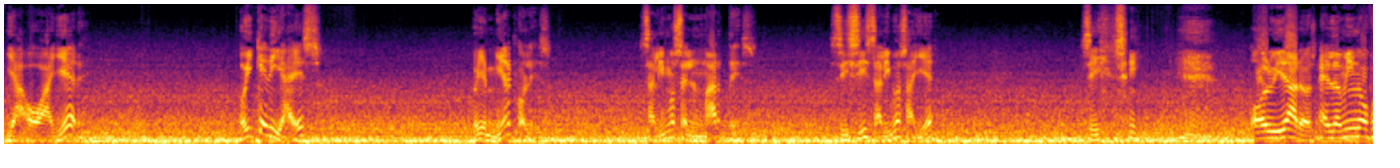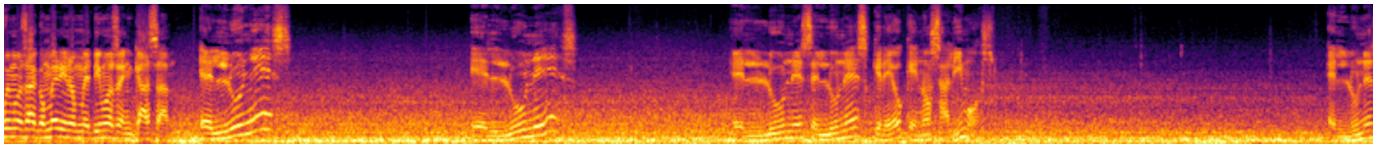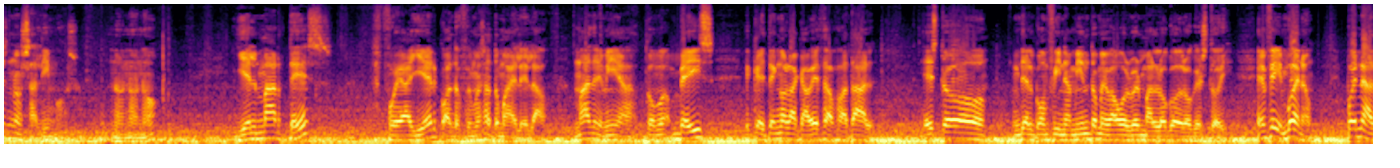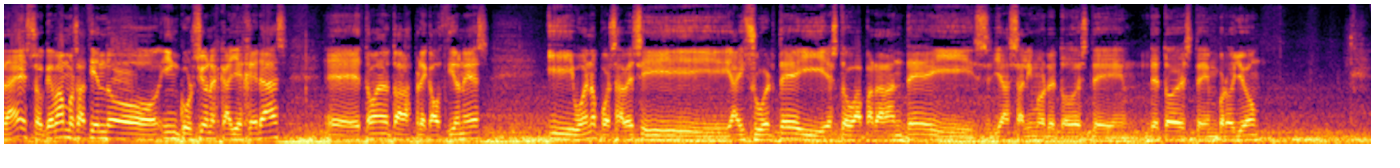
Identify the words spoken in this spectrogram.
Ya, o ayer. ¿Hoy qué día es? Hoy es miércoles. Salimos el martes. Sí, sí, salimos ayer. Sí, sí. Olvidaros, el domingo fuimos a comer y nos metimos en casa. El lunes... El lunes... El lunes, el lunes creo que no salimos. El lunes no salimos. No, no, no. Y el martes fue ayer cuando fuimos a tomar el helado. Madre mía, como veis que tengo la cabeza fatal. Esto del confinamiento me va a volver más loco de lo que estoy. En fin, bueno, pues nada, eso, que vamos haciendo incursiones callejeras, eh, tomando todas las precauciones. Y bueno, pues a ver si hay suerte y esto va para adelante y ya salimos de todo este, de todo este embrollo.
